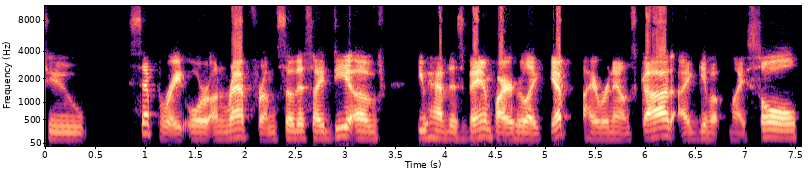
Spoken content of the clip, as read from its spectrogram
to separate or unwrap from. So this idea of you have this vampire who like, yep, I renounce God, I give up my soul,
